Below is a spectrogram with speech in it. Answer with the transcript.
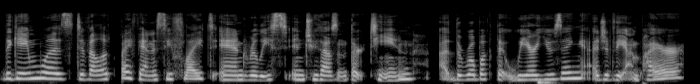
The game was developed by Fantasy Flight and released in 2013. Uh, the rulebook that we are using, Edge of the Empire,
